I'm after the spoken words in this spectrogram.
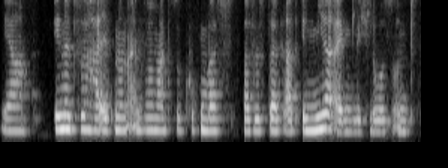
ja, innezuhalten und einfach mal zu gucken, was, was ist da gerade in mir eigentlich los und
